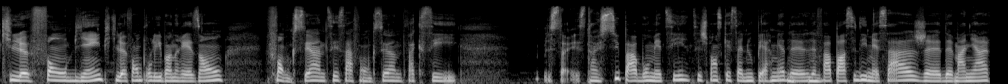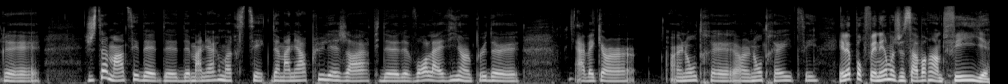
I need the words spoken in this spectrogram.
qui le font bien puis qui le font pour les bonnes raisons fonctionnent, tu sais, ça fonctionne. Fait que c'est c'est un, super beau métier. Tu sais, je pense que ça nous permet de, Mm-hmm. de faire passer des messages euh, de manière euh, justement, tu sais, de, de, de manière humoristique, de manière plus légère, puis de, de voir la vie un peu de avec un un autre euh, un autre œil, tu sais. Et là, pour finir, moi, je veux savoir entre filles,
